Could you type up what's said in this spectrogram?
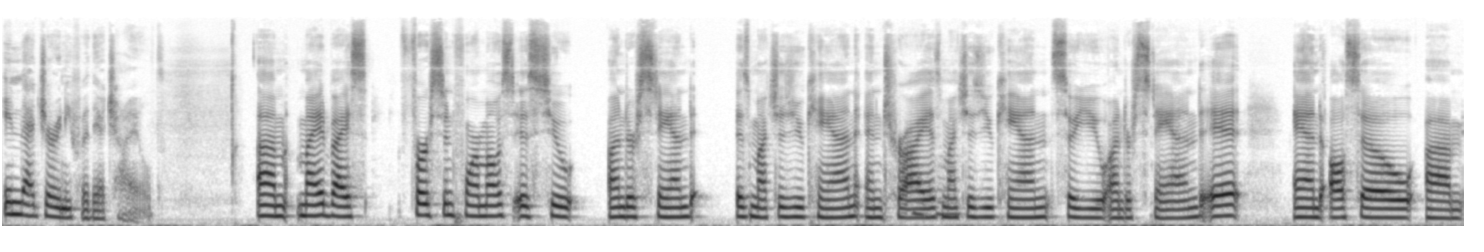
in that journey for their child? Um, my advice, first and foremost, is to understand as much as you can and try as mm-hmm. much as you can so you understand it. And also, um,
